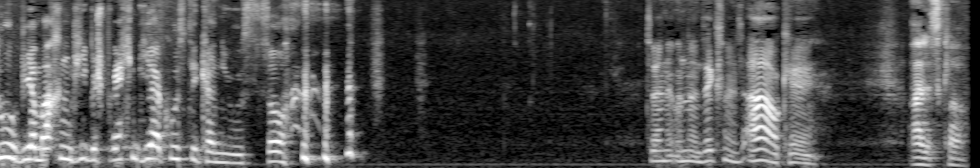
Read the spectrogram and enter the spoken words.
Du, wir machen, wir besprechen hier Akustiker-News. So. 206, ah, okay. alles klar.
